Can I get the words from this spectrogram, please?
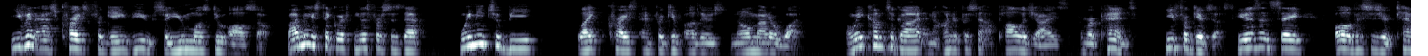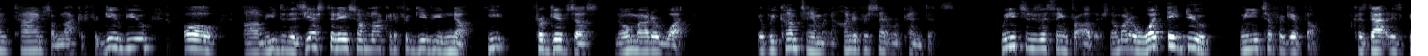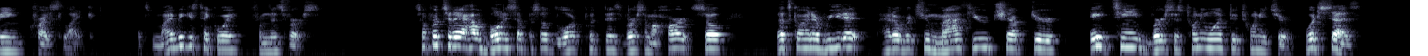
even as Christ forgave you, so you must do also. My biggest takeaway from this verse is that we need to be like Christ and forgive others no matter what. When we come to God and 100% apologize and repent, He forgives us. He doesn't say, Oh, this is your 10th time, so I'm not going to forgive you. Oh, um, you did this yesterday, so I'm not going to forgive you. No, He forgives us no matter what. If we come to Him in 100% repentance, we need to do the same for others. No matter what they do, we need to forgive them because that is being Christ like. That's my biggest takeaway from this verse. So for today, I have a bonus episode. The Lord put this verse in my heart. So let's go ahead and read it. Head over to Matthew chapter 18, verses 21 through 22, which says,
